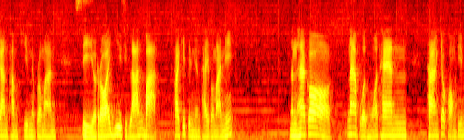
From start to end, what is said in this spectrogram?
การทำทีมในประมาณ 420 ล้านบาท ถ้าคิดเป็นเงินไทยประมาณนี้ นั่นฮะก็น่าปวดหัวแทนทางเจ้าของทีม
